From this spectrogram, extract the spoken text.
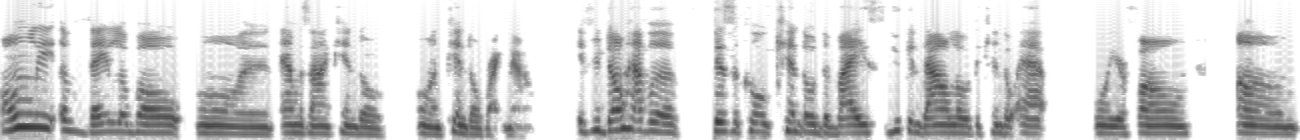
only available on Amazon Kindle on Kindle right now. If you don't have a physical Kindle device, you can download the Kindle app on your phone. Um,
